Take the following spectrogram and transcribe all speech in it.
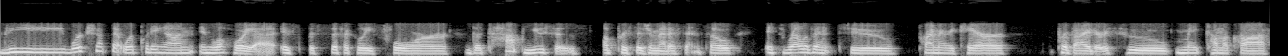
The workshop that we're putting on in La Jolla is specifically for the top uses of precision medicine. So it's relevant to primary care providers who may come across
